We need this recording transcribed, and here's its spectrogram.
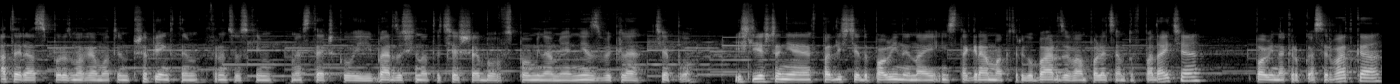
A teraz porozmawiam o tym przepięknym francuskim miasteczku i bardzo się na to cieszę, bo wspomina mnie niezwykle ciepło. Jeśli jeszcze nie wpadliście do Pauliny na jej Instagrama, którego bardzo Wam polecam, to wpadajcie. paulina.serwatka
